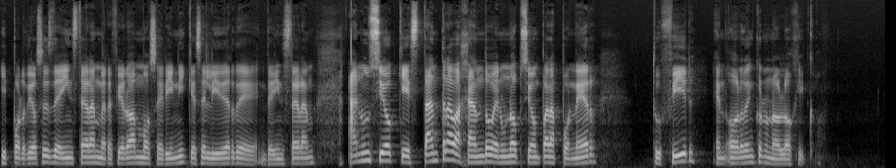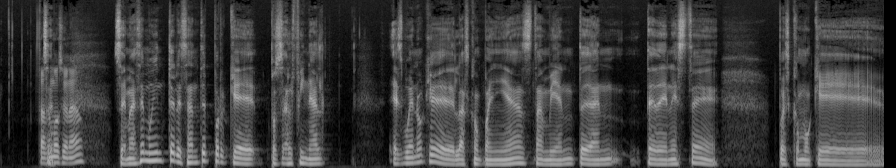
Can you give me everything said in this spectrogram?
y por dioses de Instagram me refiero a Moserini, que es el líder de, de Instagram, anunció que están trabajando en una opción para poner tu feed en orden cronológico. ¿Estás emocionado? Se me hace muy interesante porque pues al final es bueno que las compañías también te dan, te den este, pues como que,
